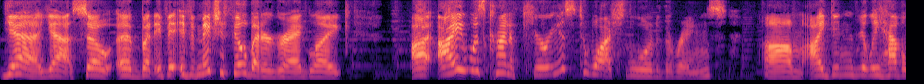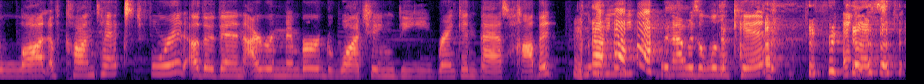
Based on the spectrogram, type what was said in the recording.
Yeah, yeah. So, uh, but if it, if it makes you feel better, Greg, like I I was kind of curious to watch The Lord of the Rings. Um, I didn't really have a lot of context for it, other than I remembered watching the Rankin Bass Hobbit movie when I was a little kid. I forgot it's- about that.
